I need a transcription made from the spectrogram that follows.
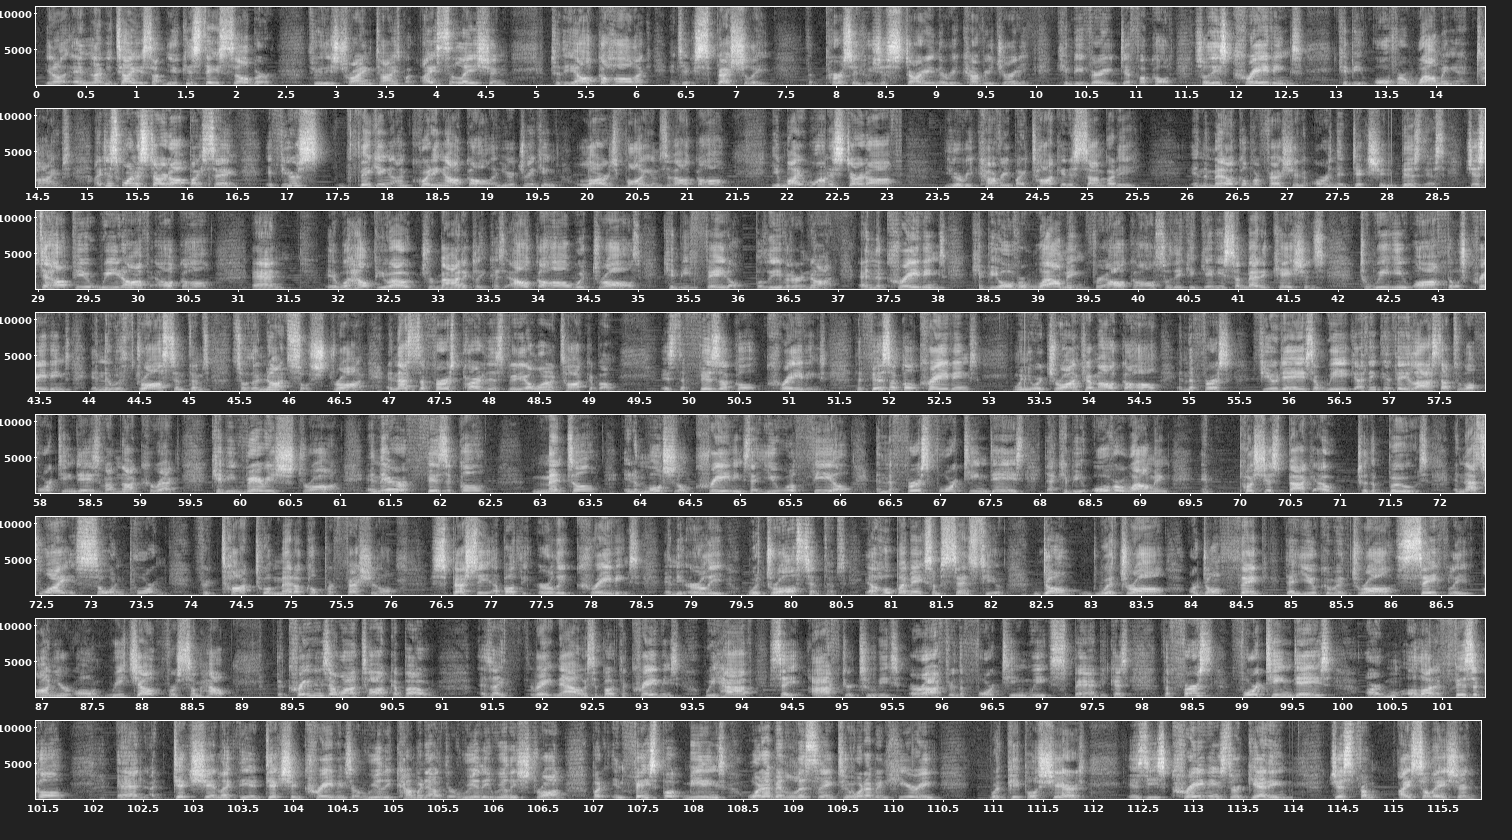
You know, and let me tell you something, you can stay sober through these trying times, but isolation to the alcoholic and to especially the person who's just starting the recovery journey can be very difficult. So these cravings can be overwhelming at times. I just want to start off by saying, if you're thinking on quitting alcohol and you're drinking large volumes of alcohol, you might want to start off your recovery by talking to somebody in the medical profession or in the addiction business just to help you wean off alcohol and it will help you out dramatically because alcohol withdrawals can be fatal, believe it or not. And the cravings can be overwhelming for alcohol, so they can give you some medications to wean you off those cravings and the withdrawal symptoms so they're not so strong. And that's the first part of this video I want to talk about, is the physical cravings. The physical cravings when you were drawing from alcohol in the first few days, a week, I think that they last up to about 14 days if I'm not correct, can be very strong. And there are physical, mental, and emotional cravings that you will feel in the first 14 days that can be overwhelming and push us back out to the booze. And that's why it's so important for talk to a medical professional especially about the early cravings and the early withdrawal symptoms. I hope I make some sense to you. Don't withdraw or don't think that you can withdraw safely on your own. Reach out for some help. The cravings I want to talk about as I right now is about the cravings we have say after two weeks or after the 14 week span because the first 14 days are a lot of physical and addiction, like the addiction cravings are really coming out. They're really, really strong. But in Facebook meetings, what I've been listening to, what I've been hearing with people shares is these cravings they're getting just from isolation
